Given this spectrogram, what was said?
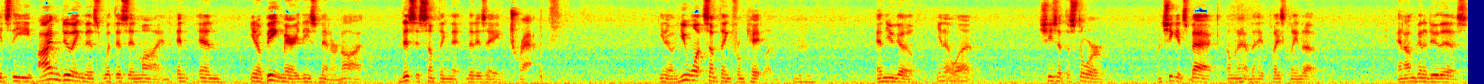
it's the i'm doing this with this in mind. And and you know being married these men are not this is something that that is a trap you know you want something from caitlin mm-hmm. and you go you know what she's at the store when she gets back, I'm going to have the place cleaned up. And I'm going to do this.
